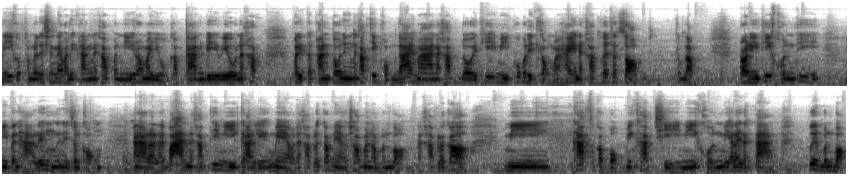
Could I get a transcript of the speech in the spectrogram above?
ครับวันนี้อยู่กับทำเลยได้ชแนลวันอีกครั้งนะครับ วันนี้เรามาอยู่กับการรีวิวนะครับผลิตภัณฑ์ตัวหนึ่งนะครับที่ผมได้มานะครับ โดยที่มีผู้ผลิตส่งมาให้นะครับ เพื่อทดสอบสำหรับกรณีที่คนที่มีปัญหาเรื่องในส่วนของอ่าหลาย ๆ บ้านนะครับ ที่มีการเลี้ยงแมวนะครับ แล้วก็แมวชอบมานอนบนเบาะนะครับ แล้วก็มีคราบสกปรกมีคราบฉี่มีขนมีอะไรต่างๆ เปื้อนบนเบาะ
